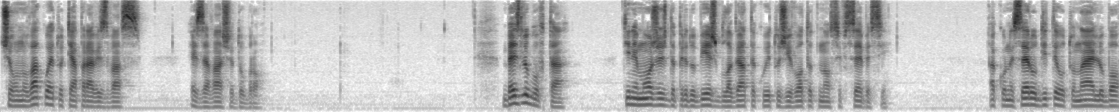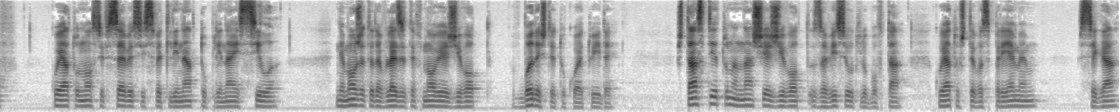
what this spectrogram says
че онова, което тя прави с вас, е за ваше добро. Без любовта ти не можеш да придобиеш благата, които животът носи в себе си. Ако не се родите от оная любов, която носи в себе си светлина, топлина и сила, не можете да влезете в новия живот, в бъдещето, което иде. Щастието на нашия живот зависи от любовта, която ще възприемем сега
